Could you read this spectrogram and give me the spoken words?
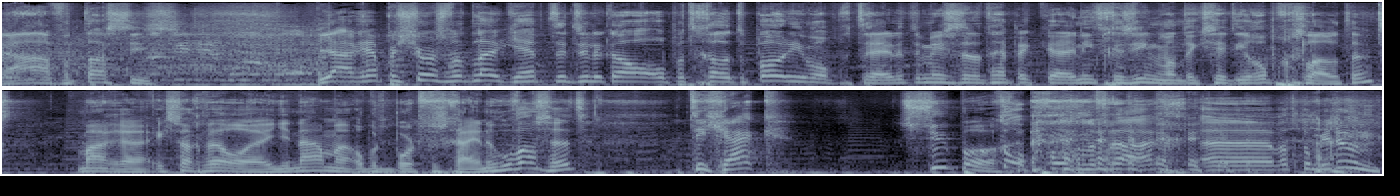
Ja, fantastisch. Ja, rapper Shores, wat leuk. Je hebt natuurlijk al op het grote podium opgetreden. Tenminste, dat heb ik uh, niet gezien, want ik zit hier opgesloten. Maar uh, ik zag wel uh, je naam op het bord verschijnen. Hoe was het? Te gek. Super. Top, volgende vraag. Wat kom je doen?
